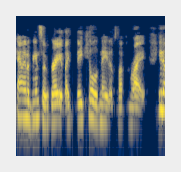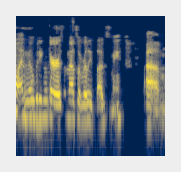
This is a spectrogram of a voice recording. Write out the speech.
Canada being so great. Like they killed natives left and right. You know, and nobody Mhm. cares. And that's what really bugs me. Um,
